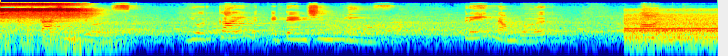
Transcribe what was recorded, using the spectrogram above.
Passengers, your kind attention please. Train number 1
